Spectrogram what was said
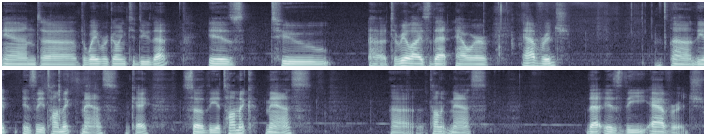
and uh, the way we're going to do that is to uh, to realize that our average uh, the is the atomic mass. Okay, so the atomic mass uh, atomic mass that is the average,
